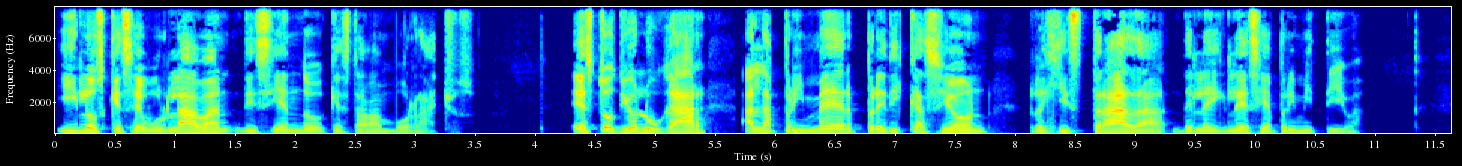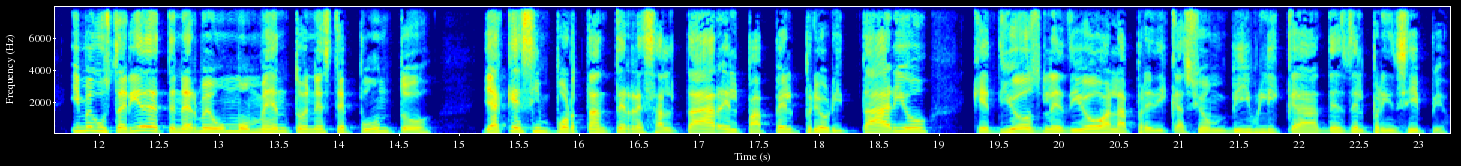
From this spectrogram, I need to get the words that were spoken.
y los que se burlaban diciendo que estaban borrachos. Esto dio lugar a la primer predicación registrada de la iglesia primitiva. Y me gustaría detenerme un momento en este punto, ya que es importante resaltar el papel prioritario que Dios le dio a la predicación bíblica desde el principio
